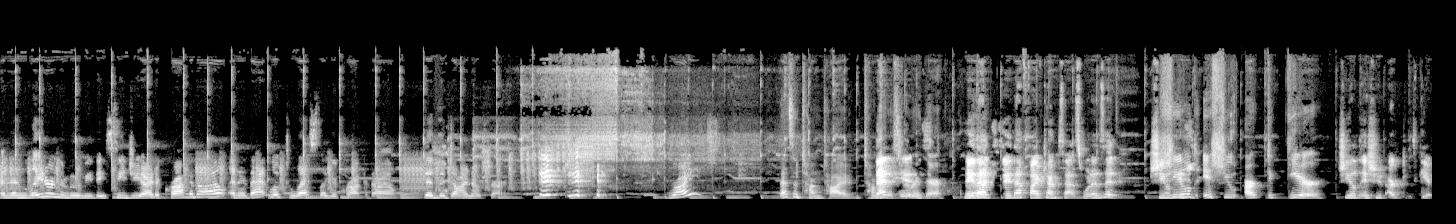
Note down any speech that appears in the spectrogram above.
And then later in the movie, they CGI'd a crocodile, and that looked less like a crocodile than the dino shark. Right? That's a tongue tie, tongue That twister right there. Say that. Say that five times fast. What is it? Shield. Shield issue Arctic gear. Shield issued Arctic gear.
